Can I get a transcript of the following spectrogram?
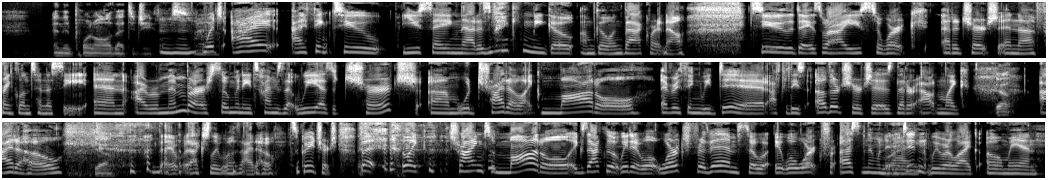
and then point all of that to Jesus. Which I I think too you saying that is making me go I'm going back right now to the days where I used to work at a church in uh, Franklin, Tennessee, and I remember so many times that we as a church um, would try to like model everything we did after these other churches that are out in like Yeah, Idaho. yeah, it actually was Idaho. It's a great church, but like trying to model exactly what we did. Well, it worked for them, so it will work for us. And then when Right. it didn't, we were like, "Oh man,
